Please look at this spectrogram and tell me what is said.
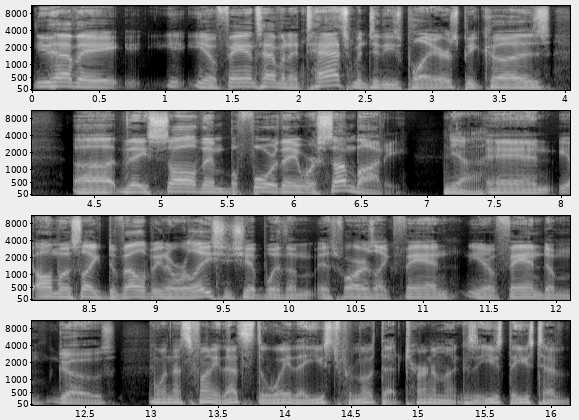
you have a you you know fans have an attachment to these players because uh, they saw them before they were somebody Yeah. and almost like developing a relationship with them as far as like fan you know fandom goes. Well, and that's funny. That's the way they used to promote that tournament because it used they used to have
